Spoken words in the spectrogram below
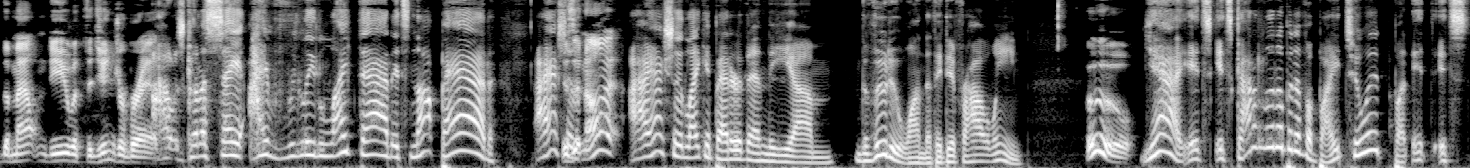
the Mountain Dew with the gingerbread. I was gonna say I really like that. It's not bad. I actually, Is it not? I actually like it better than the um the voodoo one that they did for Halloween. Ooh, Yeah, it's it's got a little bit of a bite to it, but it it's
